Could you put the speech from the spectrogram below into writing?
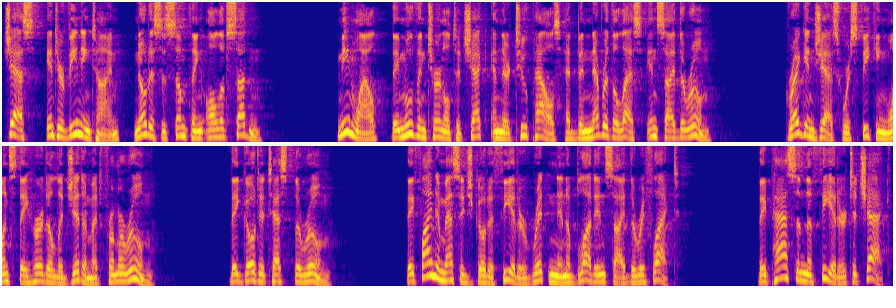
Jess, intervening time, notices something all of sudden. Meanwhile, they move internal to check and their two pals had been nevertheless inside the room. Greg and Jess were speaking once they heard a legitimate from a room. They go to test the room. They find a message go to theater written in a blood inside the reflect. They pass in the theater to check.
